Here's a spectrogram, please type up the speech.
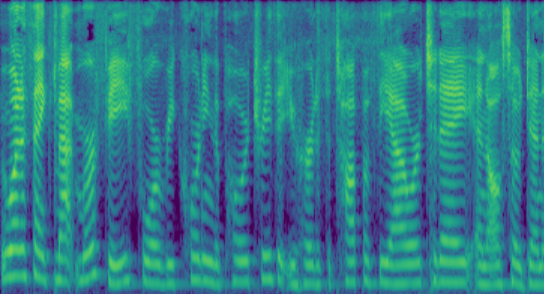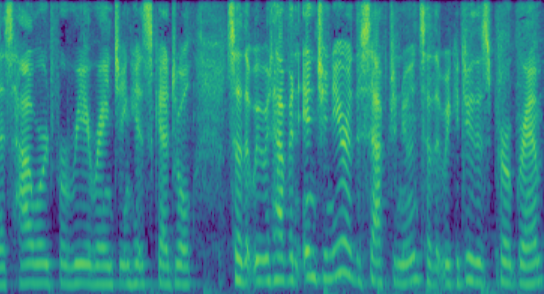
We want to thank Matt Murphy for recording the poetry that you heard at the top of the hour today, and also Dennis Howard for rearranging his schedule so that we would have an engineer this afternoon so that we could do this program.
